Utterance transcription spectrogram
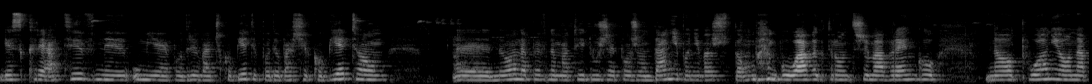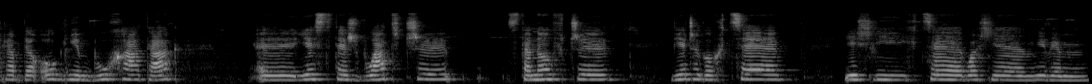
jest kreatywny, umie podrywać kobiety, podoba się kobietom, no na pewno ma tutaj duże pożądanie, ponieważ tą buławę, którą trzyma w ręku, no płonie ona, prawda, ogniem, bucha, tak? E, Jest też władczy, stanowczy, wie czego chce, jeśli chce właśnie, nie wiem,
